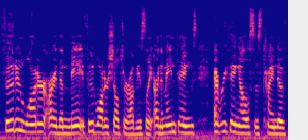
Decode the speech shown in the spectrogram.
Food and water are the main, food, water, shelter, obviously, are the main things. Everything else is kind of,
